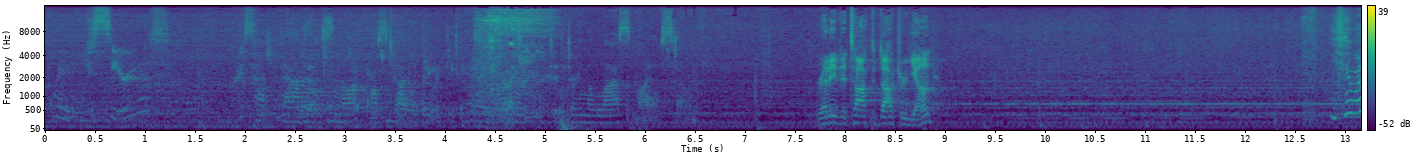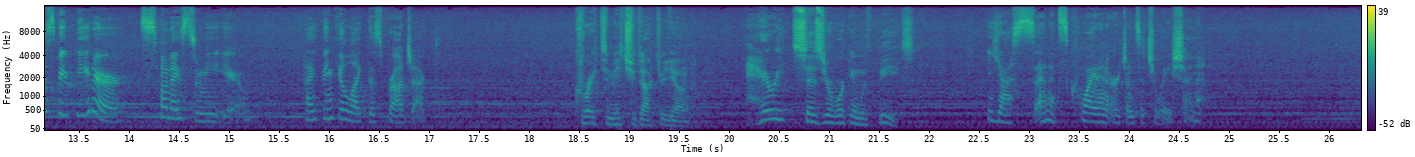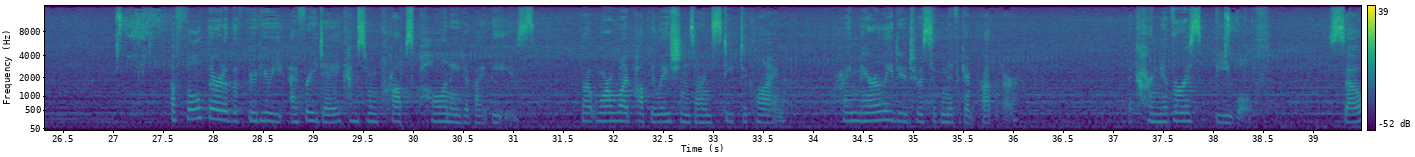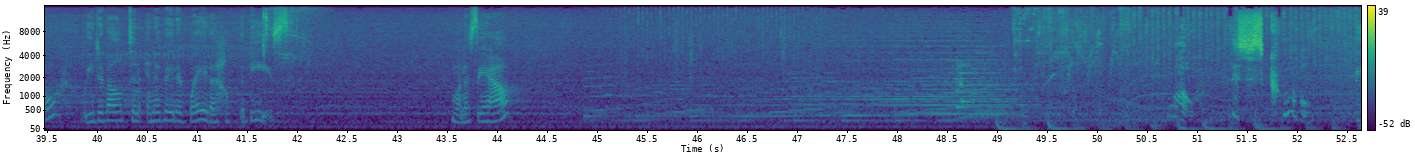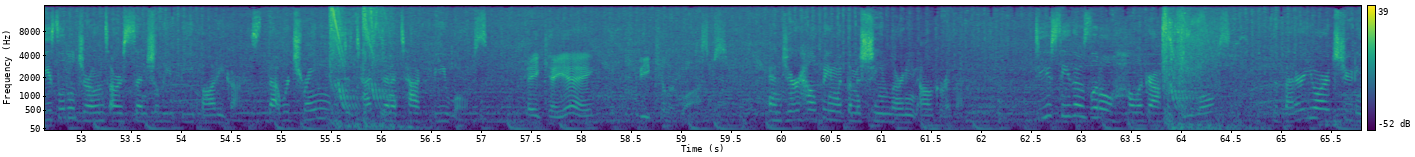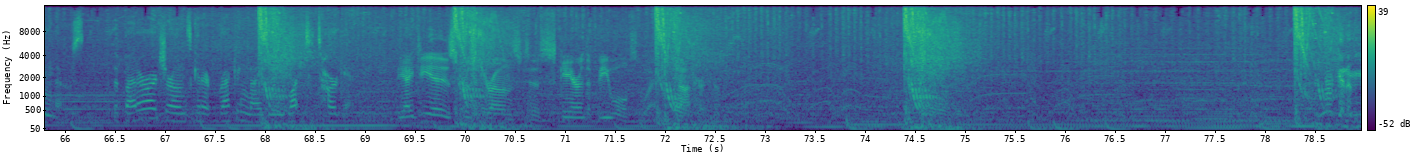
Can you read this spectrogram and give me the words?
Wait, are you serious? I data does not cross-tabulate with decay running did during the last milestone. Ready to talk to Dr. Young? You must be Peter. So nice to meet you. I think you'll like this project. Great to meet you, Dr. Young. Harry says you're working with bees. Yes, and it's quite an urgent situation. A full third of the food you eat every day comes from crops pollinated by bees. But worldwide populations are in steep decline, primarily due to a significant predator. The carnivorous bee wolf. So, we developed an innovative way to help the bees. Want to see how? This is cool. These little drones are essentially bee bodyguards that were training to detect and attack bee wolves. AKA bee killer wasps. And you're helping with the machine learning algorithm. Do you see those little holographic bee wolves? The better you are at shooting those, the better our drones get at recognizing what to target. The idea is for the drones to scare the bee wolves away, not hurt them.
